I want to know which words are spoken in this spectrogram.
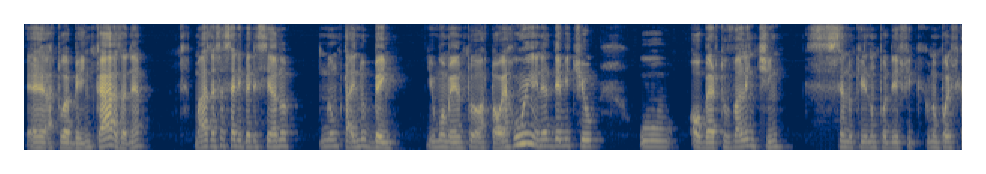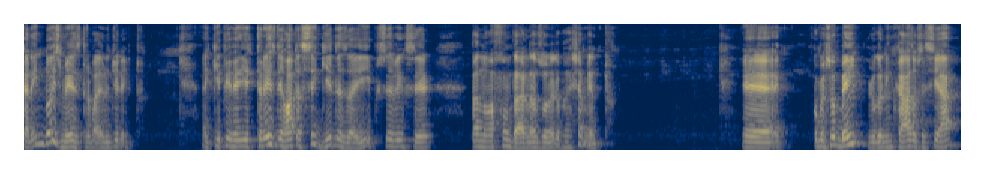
É, atua bem em casa, né? Mas nessa Série B desse ano não está indo bem. E o momento atual é ruim, ainda demitiu o Alberto Valentim, sendo que ele não pode, ficar, não pode ficar nem dois meses trabalhando direito. A equipe vem de três derrotas seguidas aí e precisa vencer para não afundar na zona de rebaixamento. É, começou bem jogando em casa o CSA,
